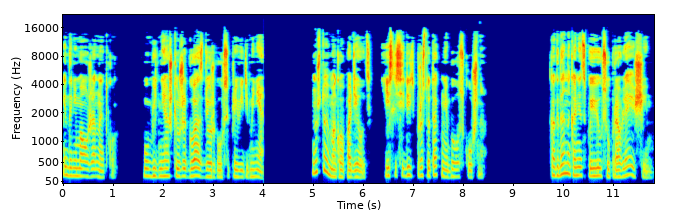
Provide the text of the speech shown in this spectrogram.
и донимала Жанетку. У бедняжки уже глаз дергался при виде меня. Ну что я могла поделать? Если сидеть просто так мне было скучно. Когда наконец появился управляющий,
